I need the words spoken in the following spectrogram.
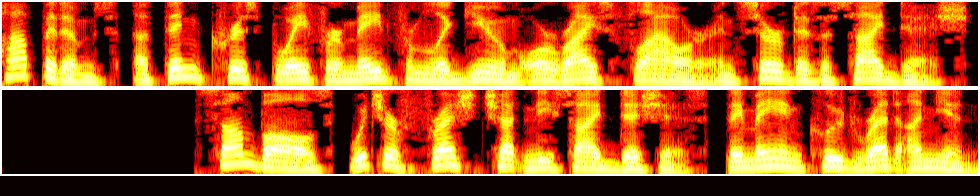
Papadums, a thin crisp wafer made from legume or rice flour and served as a side dish. Sambals, which are fresh chutney side dishes, they may include red onion,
